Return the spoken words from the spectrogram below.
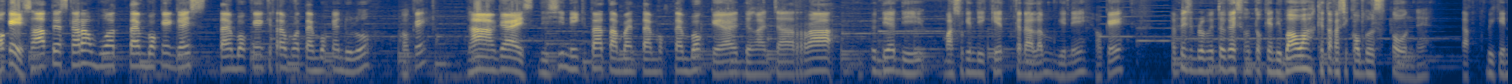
Oke, saatnya sekarang buat temboknya, guys. Temboknya kita buat temboknya dulu. Oke. Okay? Nah, guys, di sini kita tambahin tembok-tembok ya dengan cara itu dia dimasukin dikit ke dalam begini, oke. Okay? Tapi sebelum itu guys, untuk yang di bawah kita kasih cobblestone ya. Kita bikin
